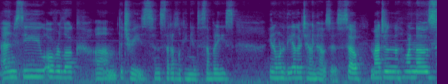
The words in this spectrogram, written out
And you see you overlook um, the trees instead of looking into somebody's, you know, one of the other townhouses. So imagine when those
